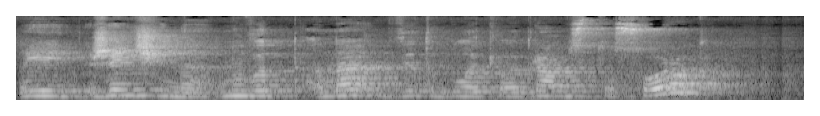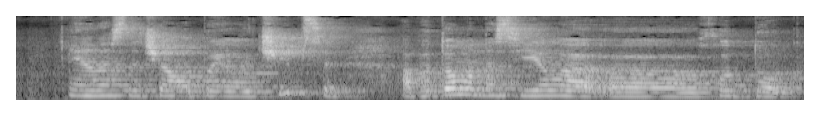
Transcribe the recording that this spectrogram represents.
и женщина, ну вот она где-то была килограмм 140, И она сначала поела чипсы, а потом она съела э, хот-дог.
